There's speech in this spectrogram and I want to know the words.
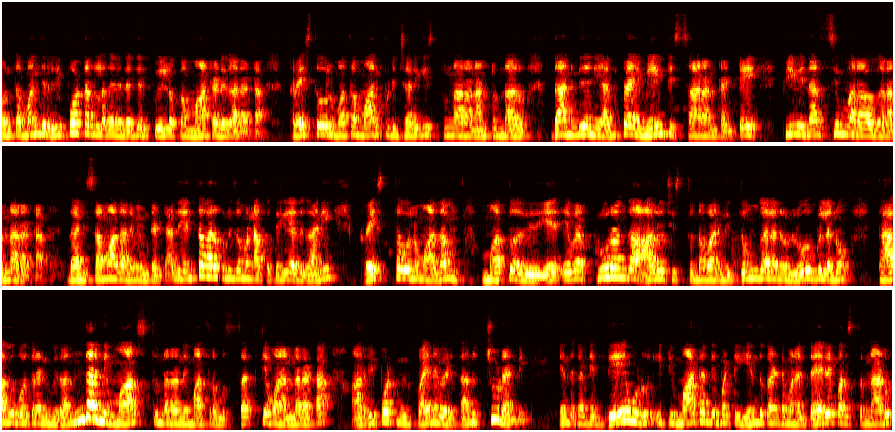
కొంతమంది రిపోర్టర్ల దాని దగ్గరికి వెళ్ళి ఒక మాట అడిగారట. క్రైస్తవులు మత మార్పిడి జరిగిస్తున్నారని అంటున్నారు. దాని మీద నీ అభిప్రాయం ఏంటి సార్ అంటే పివి నరసింహారావు గారు అన్నారట. దాని సమాధానం ఏమిటంటే అది ఎంతవరకు నిజమో నాకు తెలియదు కానీ క్రైస్తవులు మాదం మత ఎ- ఎవరు క్రూరంగా ఆలోచిస్తున్న వారిని దొంగలను లోబులను తాగుబోతులను మీరందరినీ మారుస్తున్నారని మాత్రం సత్యం అని అన్నారట. ఆ రిపోర్ట్ నేను పైన పెడతాను. చూడండి. ఎందుకంటే దేవుడు ఇటు మాటని బట్టి ఎందుకంటే మనం ధైర్యపరుస్తున్నాడు.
